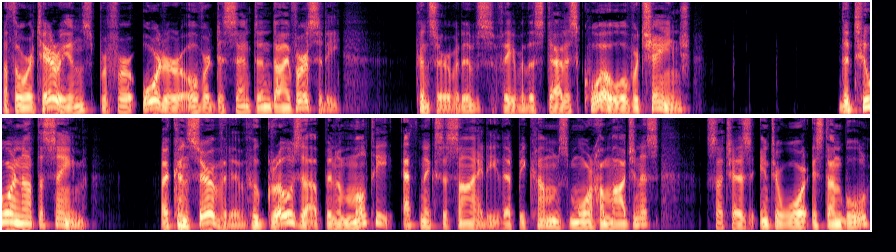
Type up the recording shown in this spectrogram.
Authoritarians prefer order over dissent and diversity. Conservatives favor the status quo over change. The two are not the same. A conservative who grows up in a multi ethnic society that becomes more homogenous, such as interwar Istanbul,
